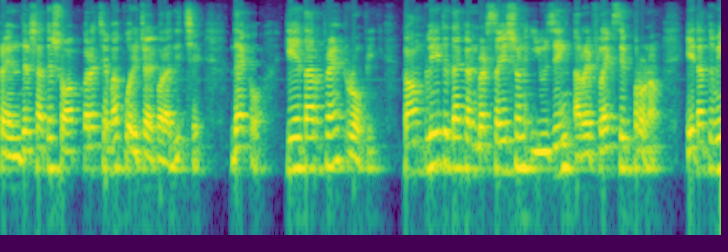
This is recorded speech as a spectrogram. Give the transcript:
ফ্রেন্ডদের সাথে শো আপ করাচ্ছে বা পরিচয় করা দিচ্ছে। দেখো, কে তার friend? Rafiq. Complete the conversation using reflexive pronoun এটা তুমি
